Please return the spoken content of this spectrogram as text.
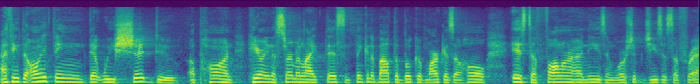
I think the only thing that we should do upon hearing a sermon like this and thinking about the book of Mark as a whole is to fall on our knees and worship Jesus afresh.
